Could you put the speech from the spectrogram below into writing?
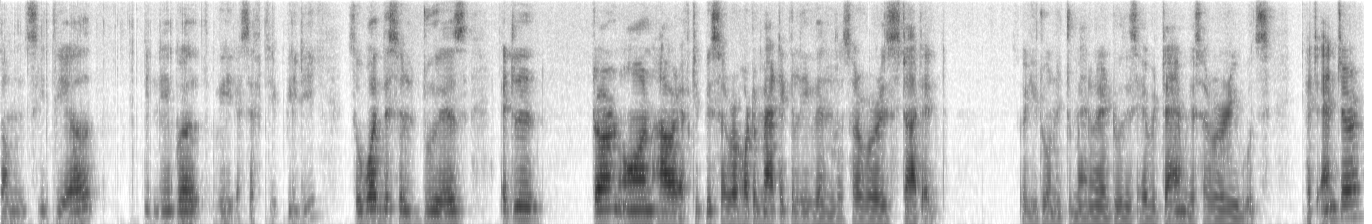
systemctl enable vsftpd so what this will do is it will turn on our ftp server automatically when the server is started. So you don't need to manually do this every time your server reboots. Hit enter.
